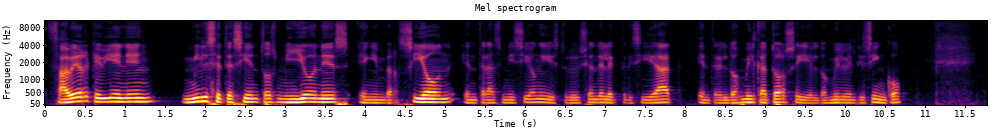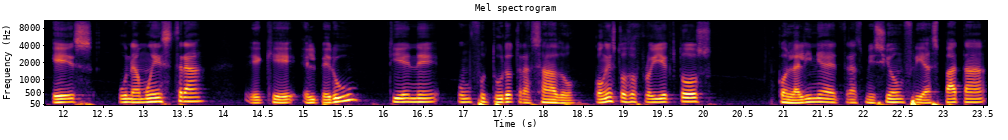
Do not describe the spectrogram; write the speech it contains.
saber que vienen 1.700 millones en inversión en transmisión y distribución de electricidad entre el 2014 y el 2025 es una muestra de que el Perú tiene un futuro trazado. Con estos dos proyectos, con la línea de transmisión Friaspata,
